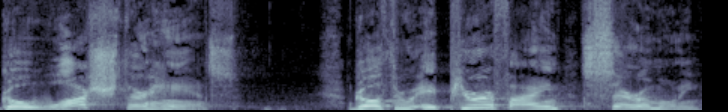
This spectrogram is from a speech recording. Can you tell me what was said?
go wash their hands, go through a purifying ceremony,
